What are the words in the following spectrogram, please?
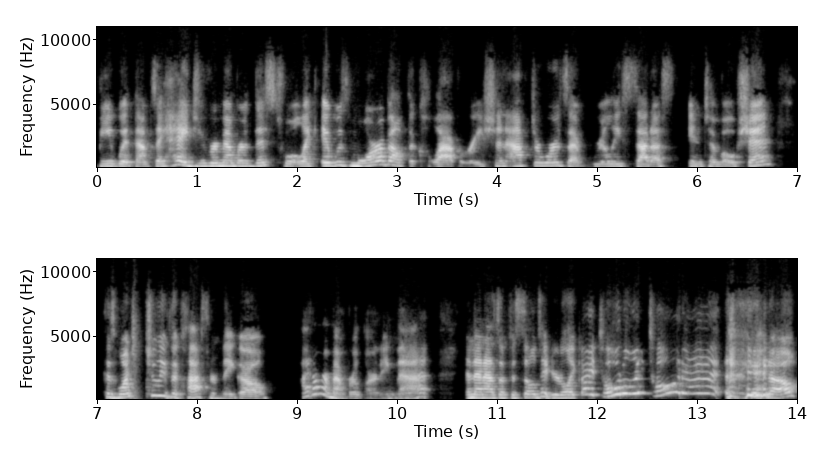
be with them, say, Hey, do you remember this tool? Like it was more about the collaboration afterwards that really set us into motion. Because once you leave the classroom, they go, I don't remember learning that. And then as a facilitator, you're like, I totally taught it, you know?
